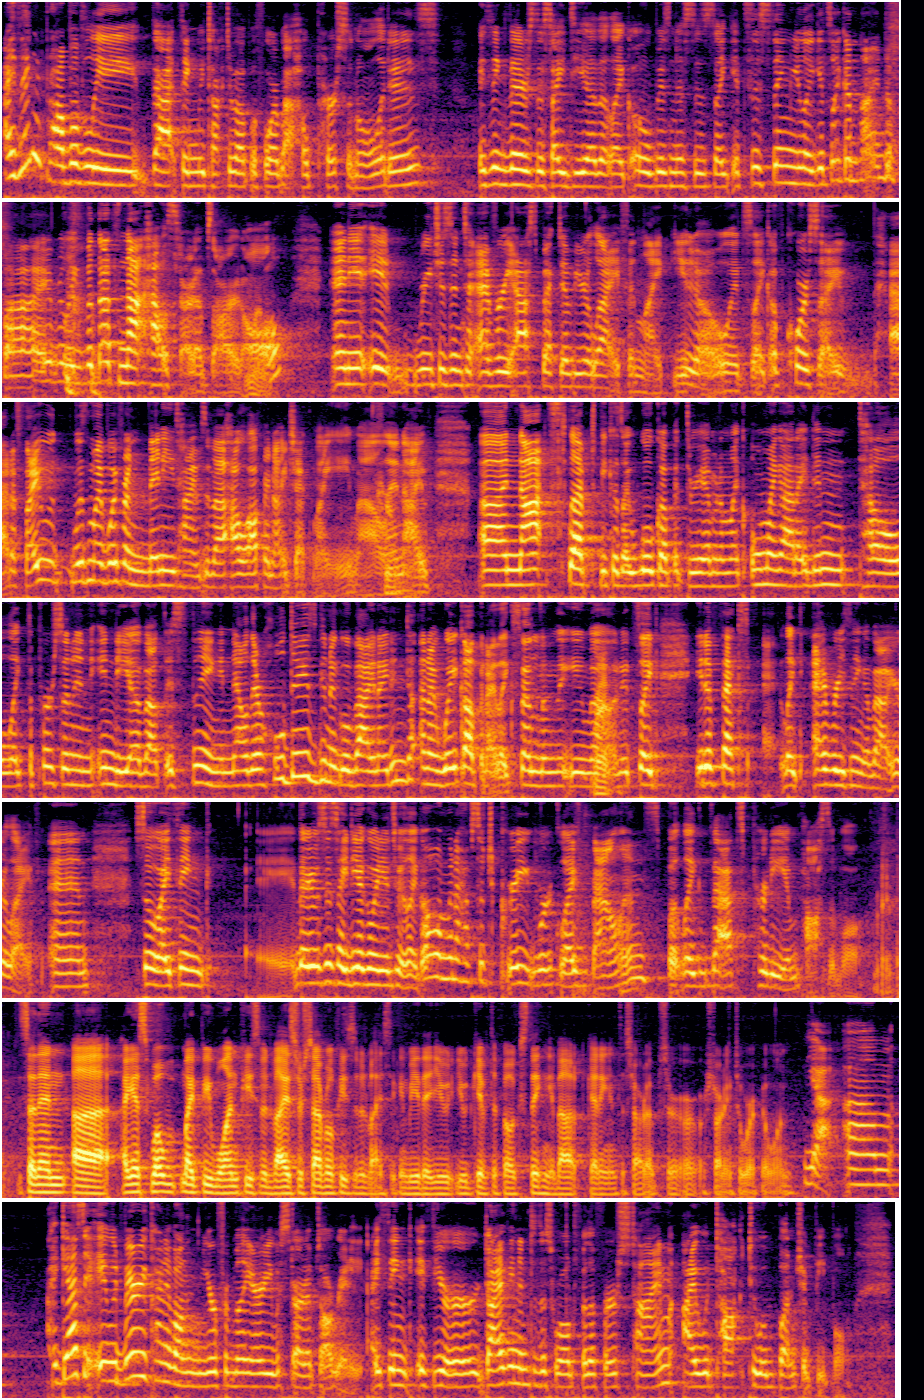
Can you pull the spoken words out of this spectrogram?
I think probably that thing we talked about before about how personal it is. I think there's this idea that like, oh, business is like it's this thing you like it's like a nine to five, or like, but that's not how startups are at all. And it, it reaches into every aspect of your life, and like you know, it's like of course I had a fight with, with my boyfriend many times about how often I check my email, Sure. and I've uh, not slept because I woke up at 3 a.m. and I'm like, oh my god, I didn't tell like the person in India about this thing, and now their whole day is gonna go by, and I didn't. T- and I wake up and I like send them the email, Right. and it's like it affects like everything about your life, and so I think there was this idea going into it like, oh, I'm gonna have such great work-life balance, but like that's pretty impossible. Right. So then, uh, I guess what might be one piece of advice or several pieces of advice it can be that you you would give to folks thinking about getting into startups or, or starting to work at one? Yeah. Um, I guess it, it would vary kind of on your familiarity with startups already. I think if you're diving into this world for the first time, I would talk to a bunch of people.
